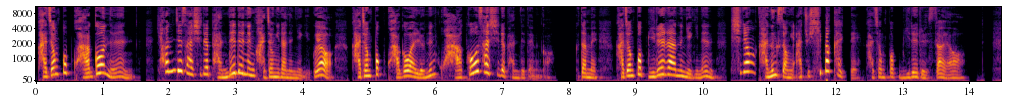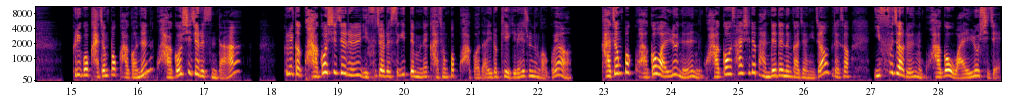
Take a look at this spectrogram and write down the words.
가정법 과거는 현재 사실에 반대되는 가정이라는 얘기고요. 가정법 과거 완료는 과거 사실에 반대되는 거. 그 다음에 가정법 미래라는 얘기는 실현 가능성이 아주 희박할 때 가정법 미래를 써요. 그리고 가정법 과거는 과거 시제를 쓴다. 그러니까 과거 시제를 if절에 쓰기 때문에 가정법 과거다 이렇게 얘기를 해주는 거고요. 가정법 과거 완료는 과거 사실에 반대되는 가정이죠. 그래서 if절은 과거 완료 시제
